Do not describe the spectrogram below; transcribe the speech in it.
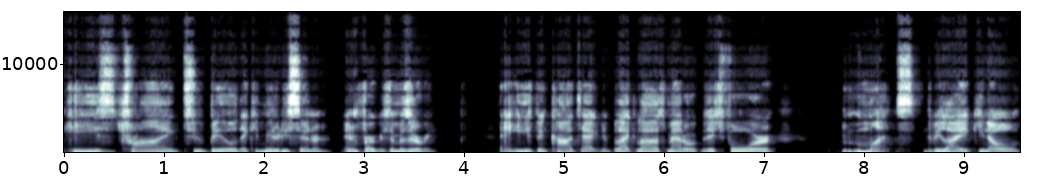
He's trying to build a community center in Ferguson, Missouri. And he's been contacting Black Lives Matter organization for months to be like, you know,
